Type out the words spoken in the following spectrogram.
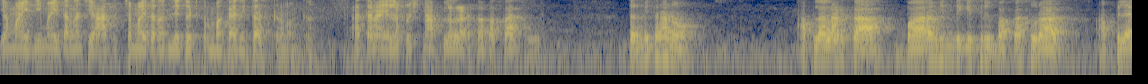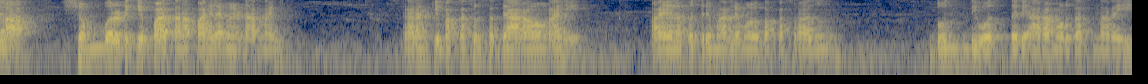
या माहिती मैदानाचे आजच्या मैदानातले गट क्रमांक आणि तास क्रमांक. आता राहिला प्रश्न आपला लाडका बकासूर तर मित्रांनो आपला लाडका बारा हिंद केसरी बकासूर आज आपल्याला शंभर टक्के पळताना पाहायला मिळणार नाही. कारण की बकासूर सध्या आरामावर आहे. पायाला पत्रे मारल्यामुळे बकासूर अजून दोन दिवस तरी आरामावरच असणार आहे.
